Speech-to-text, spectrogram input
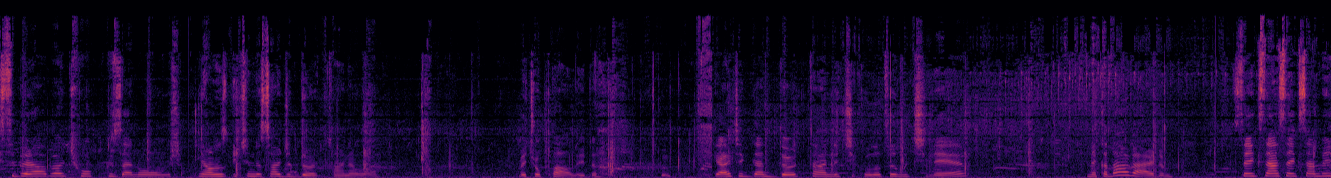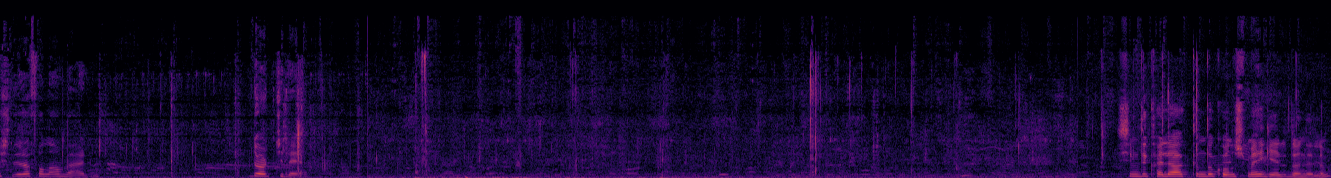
İkisi beraber çok güzel olmuş. Yalnız içinde sadece 4 tane var. Ve çok pahalıydı. Gerçekten 4 tane çikolatalı çileğe ne kadar verdim? 80-85 lira falan verdim. 4 çileye. Şimdi kale hakkında konuşmaya geri dönelim.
